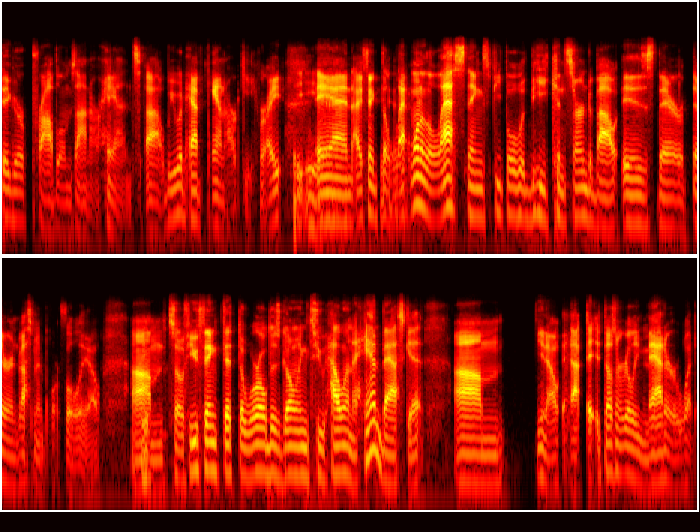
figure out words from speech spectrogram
bigger problems on our hands uh, we would have anarchy right yeah. and i think the yeah. la- one of the last things people would be concerned about is their their investment portfolio um, yeah. so if you think that the world is going to hell in a handbasket um, you know it doesn't really matter what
